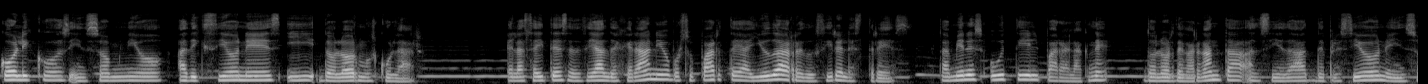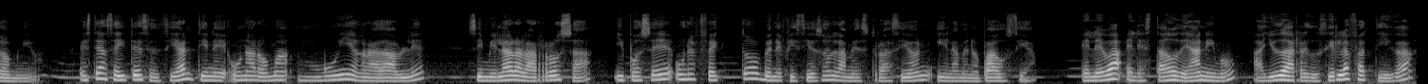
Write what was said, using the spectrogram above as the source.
cólicos, insomnio, adicciones y dolor muscular. El aceite esencial de geranio, por su parte, ayuda a reducir el estrés. También es útil para el acné, dolor de garganta, ansiedad, depresión e insomnio. Este aceite esencial tiene un aroma muy agradable, similar a la rosa, y posee un efecto beneficioso en la menstruación y la menopausia. Eleva el estado de ánimo, ayuda a reducir la fatiga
